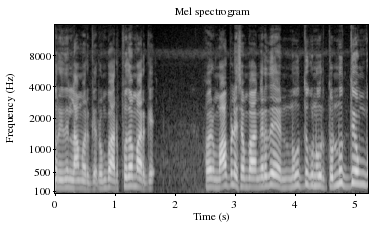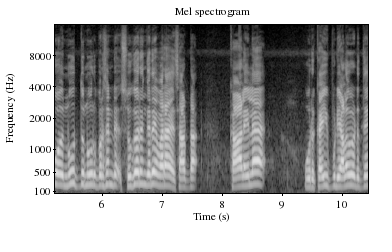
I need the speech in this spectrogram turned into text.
ஒரு இதுவும் இல்லாமல் இருக்குது ரொம்ப அற்புதமாக இருக்குது அவர் மாப்பிள்ளை சம்பாங்கிறது நூற்றுக்கு நூறு தொண்ணூற்றி ஒம்பது நூற்று நூறு பர்சன்ட் சுகருங்கிறதே வராது சாப்பிட்டா. காலையில் ஒரு கைப்பிடி அளவு எடுத்து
